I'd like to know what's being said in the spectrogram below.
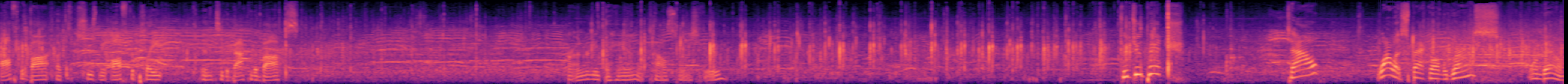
off the box, uh, excuse me, off the plate into the back of the box. Or underneath the hand that towel swings through. Two-two pitch. Tow. Wallace back on the grass. One down.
